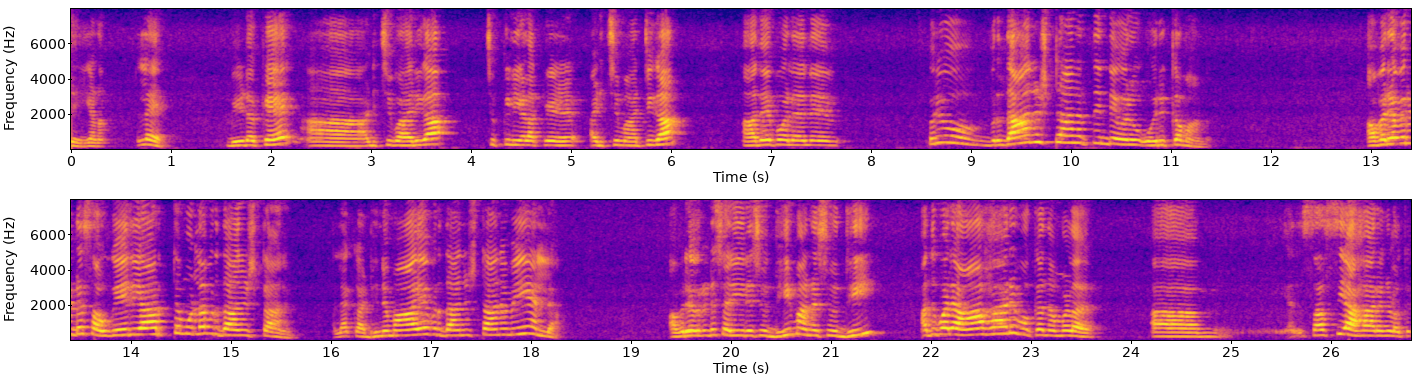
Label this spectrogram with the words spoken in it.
ചെയ്യണം അല്ലേ? വീടൊക്കെ അടിച്ചു വാരുക ചുക്കിലികളൊക്കെ അടിച്ചു മാറ്റുക. അതേപോലെ തന്നെ ഒരു വ്രതാനുഷ്ഠാനത്തിന്റെ ഒരു ഒരുക്കമാണ്. അവരവരുടെ സൗകര്യാർത്ഥമുള്ള വ്രതാനുഷ്ഠാനം അല്ല കഠിനമായ വ്രതാനുഷ്ഠാനമേ അല്ല. അവരവരുടെ ശരീരശുദ്ധി മനഃശുദ്ധി അതുപോലെ ആഹാരമൊക്കെ നമ്മൾ സസ്യാഹാരങ്ങളൊക്കെ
